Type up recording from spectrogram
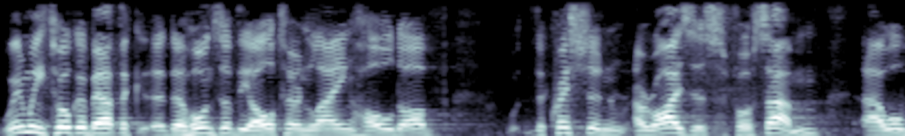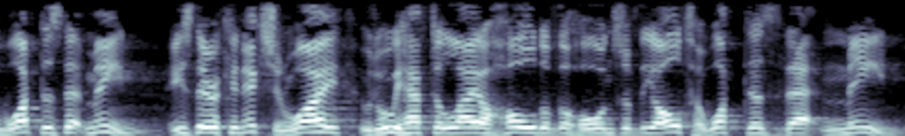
when we talk about the, the horns of the altar and laying hold of, the question arises for some uh, well, what does that mean? Is there a connection? Why do we have to lay a hold of the horns of the altar? What does that mean?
